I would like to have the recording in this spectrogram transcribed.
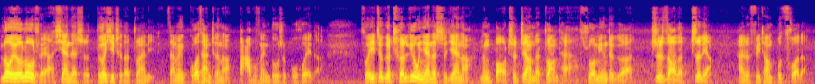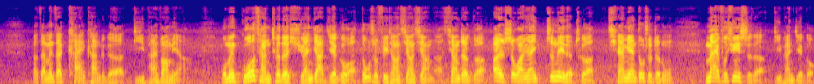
漏油漏水啊，现在是德系车的专利，咱们国产车呢大部分都是不会的。所以这个车六年的时间呢，能保持这样的状态啊，说明这个制造的质量还是非常不错的。那咱们再看一看这个底盘方面啊。我们国产车的悬架结构啊都是非常相像的，像这个二十万元之内的车，前面都是这种麦弗逊式的底盘结构，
